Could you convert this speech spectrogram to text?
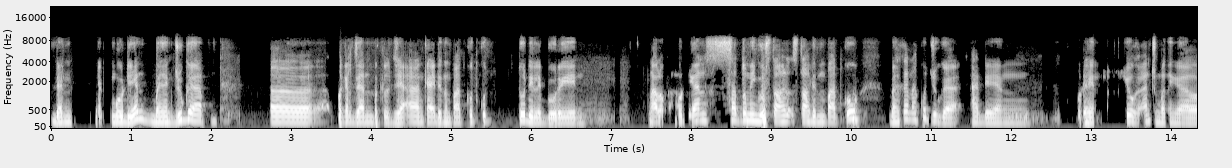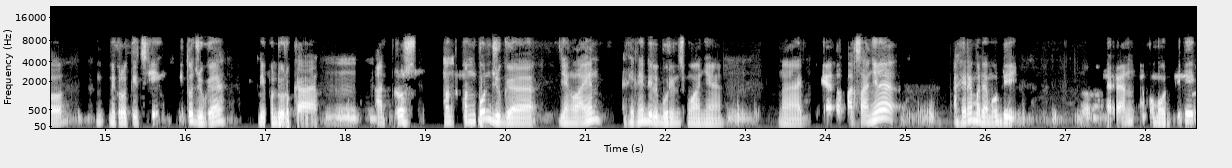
Dan kemudian banyak juga eh, pekerjaan-pekerjaan kayak di tempatku tuh diliburin. Lalu kemudian satu minggu setelah setelah di tempatku, bahkan aku juga ada yang udah interview kan, cuma tinggal micro teaching itu juga dimundurkan. Hmm. Ah, Terus teman-teman pun juga yang lain akhirnya diliburin semuanya. Hmm. Nah, ya terpaksanya akhirnya pada mudik, Oh, ya kan? Aku mudik.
